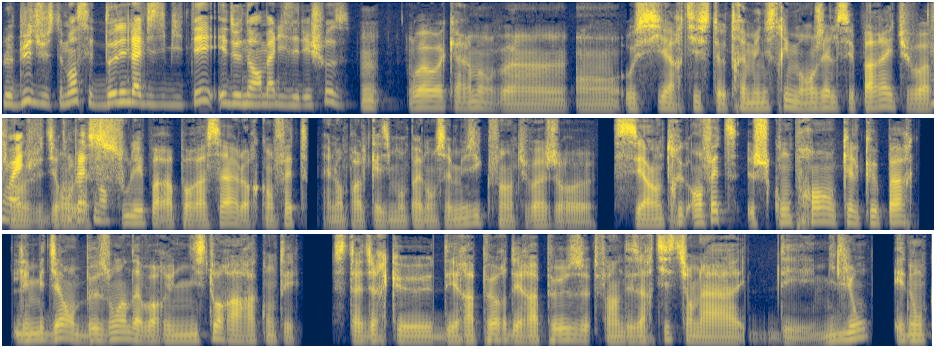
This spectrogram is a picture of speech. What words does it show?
le but justement c'est de donner de la visibilité et de normaliser les choses. Mm. Ouais, ouais, carrément. Ben, en, aussi artiste très mainstream, Angèle, c'est pareil, tu vois. Enfin, Ouais, je veux dire, on l'a saoulée par rapport à ça, alors qu'en fait, elle en parle quasiment pas dans sa musique. Enfin, tu vois, genre, euh, c'est un truc. En fait, je comprends quelque part, les médias ont besoin d'avoir une histoire à raconter. C'est-à-dire que des rappeurs, des rappeuses, enfin des artistes, il y en a des millions. Et donc,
